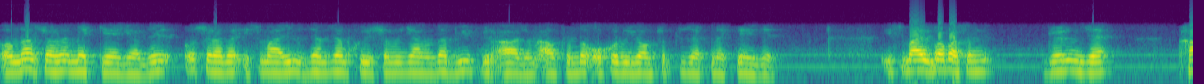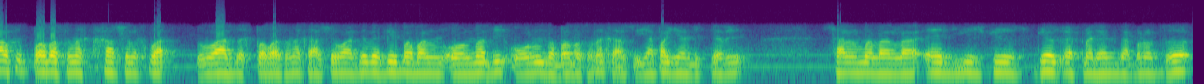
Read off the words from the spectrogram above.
Ondan sonra Mekke'ye geldi. O sırada İsmail Zemzem kuyusunun yanında büyük bir ağacın altında okunu yontup düzeltmekteydi. İsmail babasını görünce kalkıp babasına karşılık vardık, babasına karşı vardı ve bir babanın oğluna, bir oğlun da babasına karşı yapa geldikleri sarılmalarla el, yüz, göz, göz öpmelerinde bulundu.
